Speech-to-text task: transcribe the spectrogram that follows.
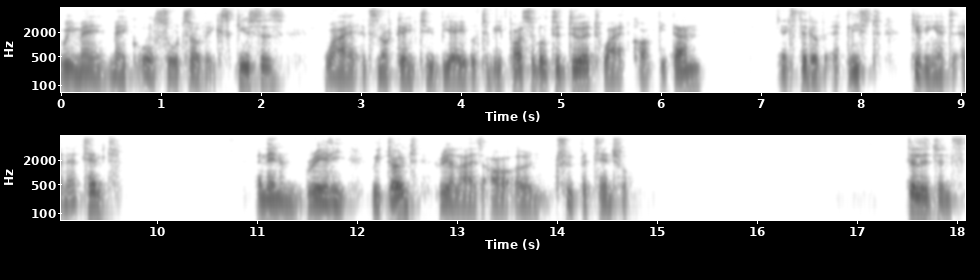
We may make all sorts of excuses why it's not going to be able to be possible to do it, why it can't be done, instead of at least giving it an attempt. And then really we don't realize our own true potential. Diligence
